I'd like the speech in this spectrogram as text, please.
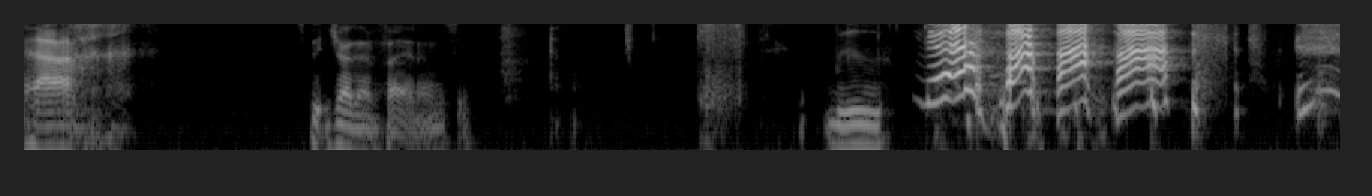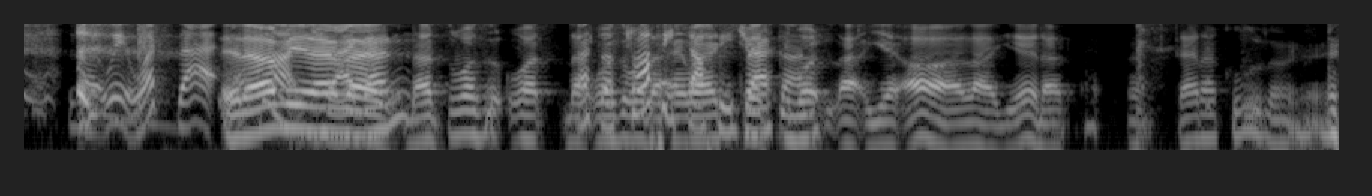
Ah. Spit dragon fire, let me see. Ugh. Like, wait, what's that? You know That's what I mean? I'm dragon. like, that wasn't what that That's a wasn't what sloppy I toppy expected, dragon. But like, yeah, oh, like yeah, that, kind of cool. man.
